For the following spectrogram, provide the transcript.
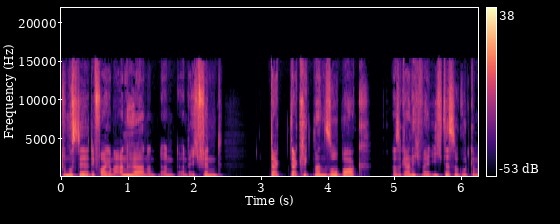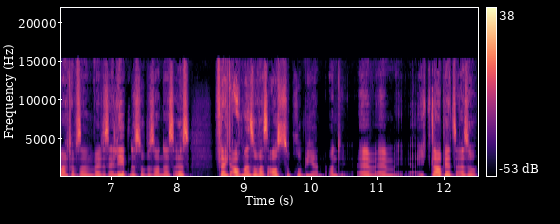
du musst dir die Folge mal anhören und, und, und ich finde, da, da kriegt man so Bock, also gar nicht, weil ich das so gut gemacht habe, sondern weil das Erlebnis so besonders ist, vielleicht auch mal sowas auszuprobieren. Und äh, ich glaube jetzt, also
